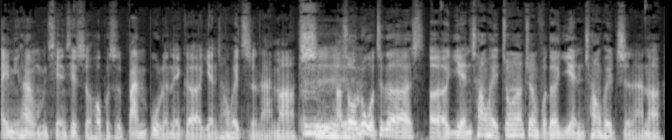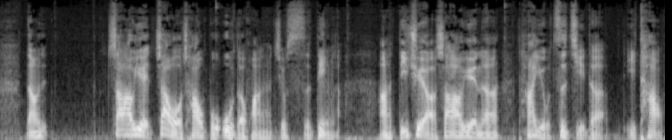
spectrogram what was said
哎，你看我们前些时候不是颁布了那个演唱会指南吗？是，他说如果这个的呃演唱会中央政府的演唱会指南呢，然后沙捞越照抄不误的话呢，就死定了啊！的确啊，沙捞越呢，他有自己的一套。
